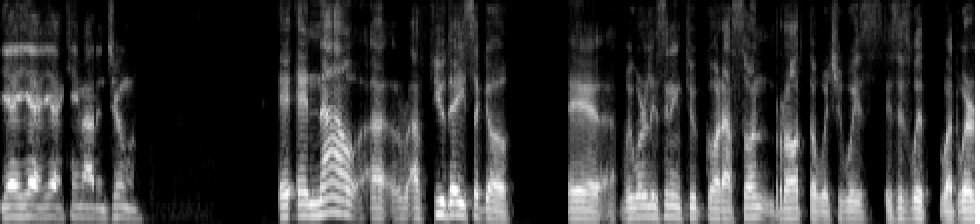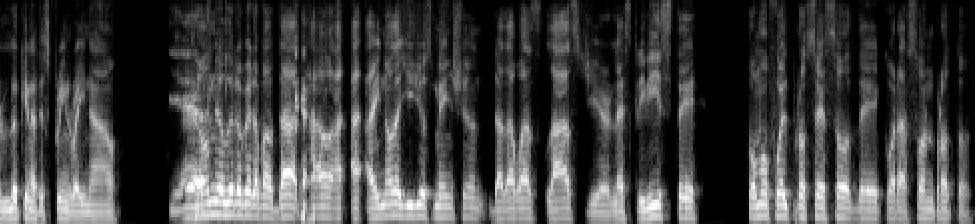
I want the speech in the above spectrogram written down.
Yeah, yeah, yeah. It came out in June. And now, uh, a few days ago, uh, we were listening to Corazón Roto, which was this is with what we're looking at the screen right now. Yeah. Tell me a little bit about that. How I, I know that you just mentioned that that was last year. La escribiste. ¿Cómo fue el proceso de Corazón Roto?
